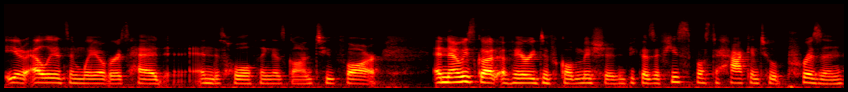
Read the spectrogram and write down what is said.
you know, Elliot's in way over his head, and this whole thing has gone too far. And now he's got a very difficult mission because if he's supposed to hack into a prison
